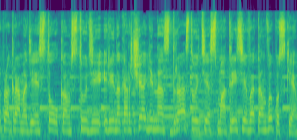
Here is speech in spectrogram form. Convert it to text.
Это программа «День с толком» в студии Ирина Корчагина. Здравствуйте, смотрите в этом выпуске.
